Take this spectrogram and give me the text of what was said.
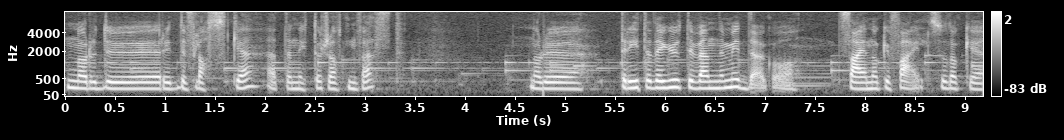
Når du rydder flasker etter nyttårsaftenfest. Når du driter deg ut i vennemiddag og sier noe feil, så dere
